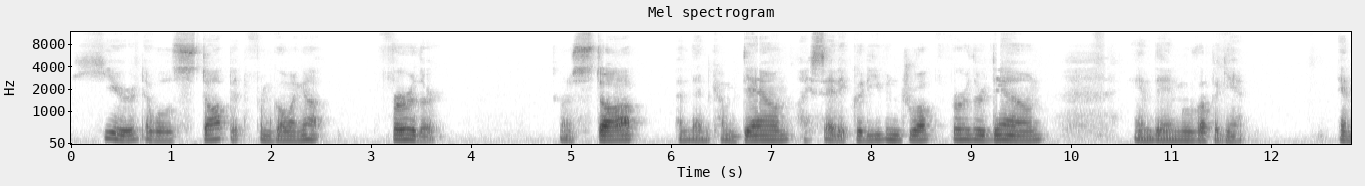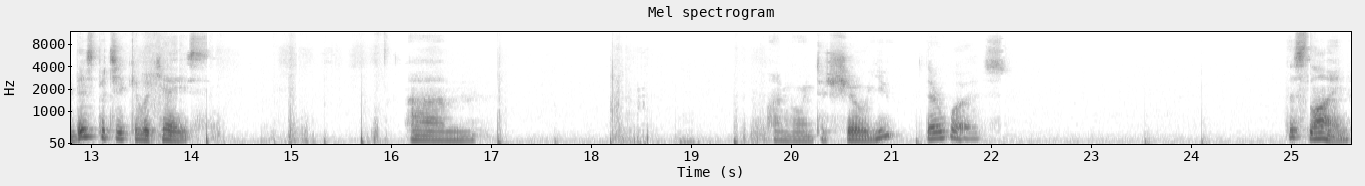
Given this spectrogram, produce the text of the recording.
here that will stop it from going up further? It's going to stop and then come down. I said it could even drop further down and then move up again. In this particular case, um, I'm going to show you there was this line,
